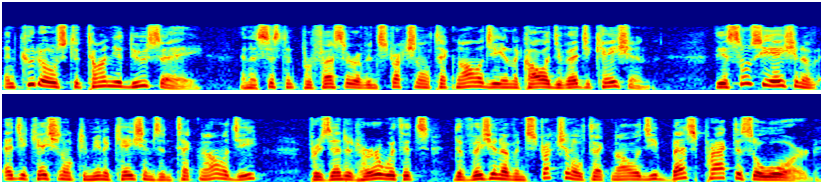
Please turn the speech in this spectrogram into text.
And kudos to Tanya Dousay, an assistant professor of instructional technology in the College of Education. The Association of Educational Communications and Technology presented her with its Division of Instructional Technology Best Practice Award.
